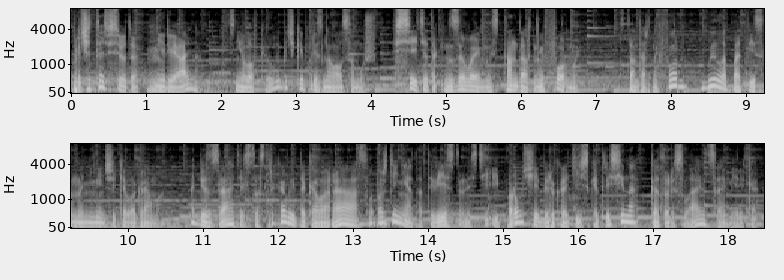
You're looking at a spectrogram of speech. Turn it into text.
Прочитать все это нереально, с неловкой улыбочкой признавался муж. Все эти так называемые стандартные формы. Стандартных форм было подписано не меньше килограмма. Обязательства, страховые договора, освобождение от ответственности и прочая бюрократическая трясина, которой славится Америка –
